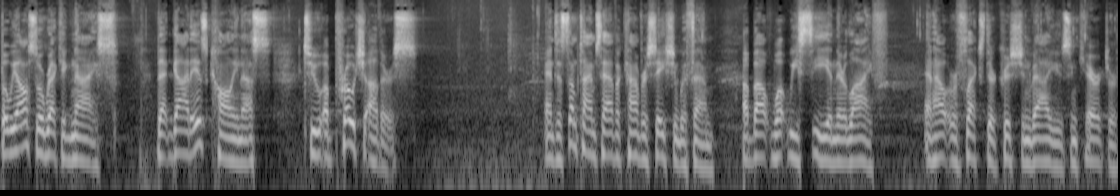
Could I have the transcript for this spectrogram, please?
But we also recognize that God is calling us to approach others and to sometimes have a conversation with them about what we see in their life and how it reflects their Christian values and character.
